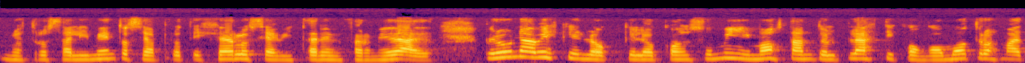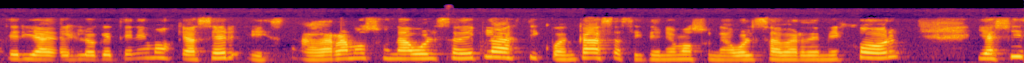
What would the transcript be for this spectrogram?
nuestros alimentos y a protegerlos y a evitar enfermedades? Pero una vez que lo, que lo consumimos, tanto el plástico como otros materiales, lo que tenemos que hacer es agarramos una bolsa de plástico en casa, si tenemos una bolsa verde mejor, y allí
